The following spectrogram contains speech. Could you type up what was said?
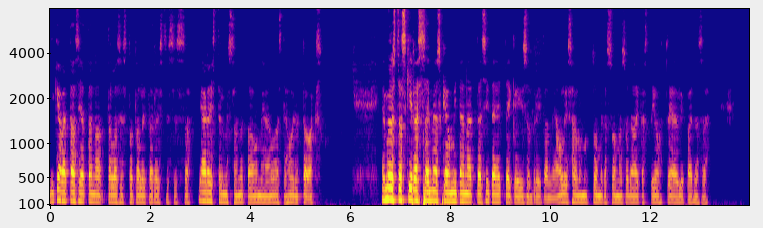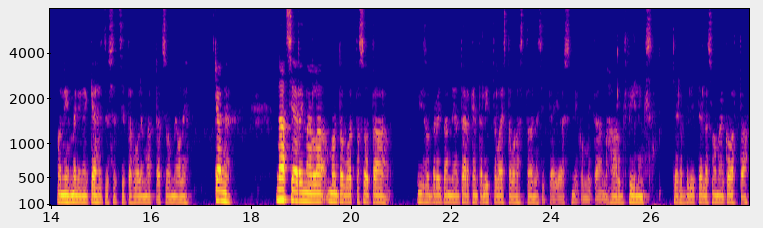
ikävät asiat aina tällaisessa totalitaristisessa järjestelmässä annetaan omia alaisten hoidettavaksi. Ja myös tässä kirjassa ei myöskään ole mitään näyttää sitä, etteikö Iso-Britannia olisi halunnut tuomita Suomen sodan aikaista johtajaa ylipäätänsä. On ihmeellinen käsitys, että sitä huolimatta, että Suomi oli käynyt natsien rinnalla monta vuotta sotaa Iso-Britannian tärkeintä liittolaista vastaan, niin sitten ei olisi niin kuin mitään hard feelings siellä Briteillä Suomeen kohtaan.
